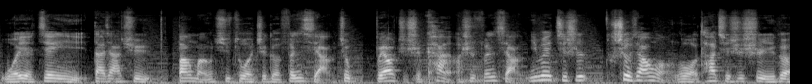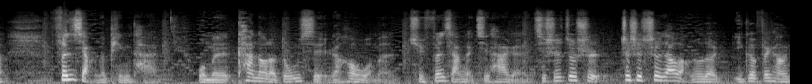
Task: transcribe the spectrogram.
我也建议大家去帮忙去做这个分享，就不要只是看，而是分享。因为其实社交网络它其实是一个分享的平台。我们看到了东西，然后我们去分享给其他人，其实就是这是社交网络的一个非常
